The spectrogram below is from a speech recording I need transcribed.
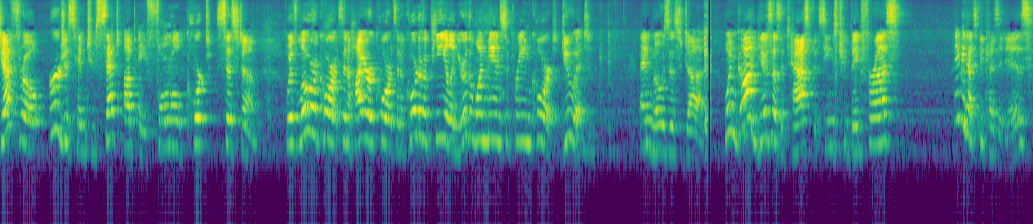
Jethro urges him to set up a formal court system with lower courts and higher courts and a court of appeal, and you're the one man Supreme Court. Do it. And Moses does. When God gives us a task that seems too big for us, maybe that's because it is.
